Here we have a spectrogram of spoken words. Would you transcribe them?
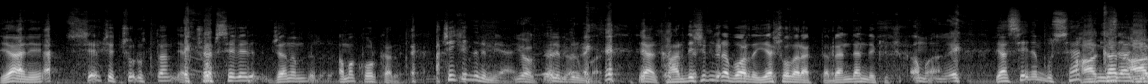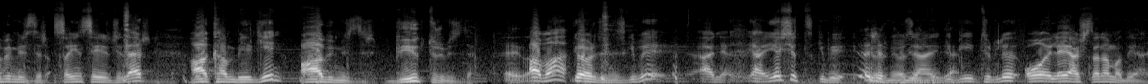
yani Şevket Çoruh'tan yani çok severim, canımdır ama korkarım. Çekinirim yani. Yok, Öyle yok, bir durum yok. var. Yani kardeşimdir ha bu arada yaş olarak da benden de küçük ama ya senin bu sert Hakan mizacın- abimizdir. Sayın seyirciler, Hakan Bilgin abimizdir. Büyüktür bizden. Eyvallah. Ama gördüğünüz gibi hani yani yaşıt gibi Yaşıt görünüyoruz yani. yani. bir türlü o öyle yaşlanamadı yani.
